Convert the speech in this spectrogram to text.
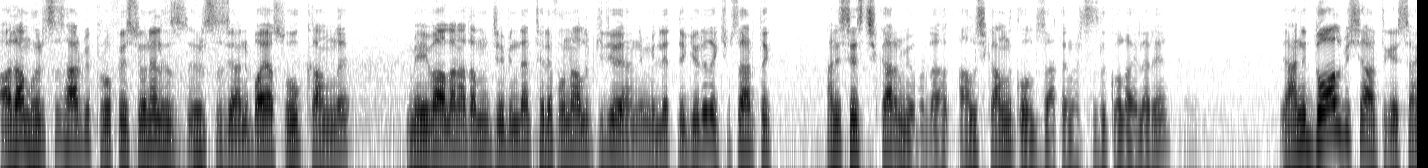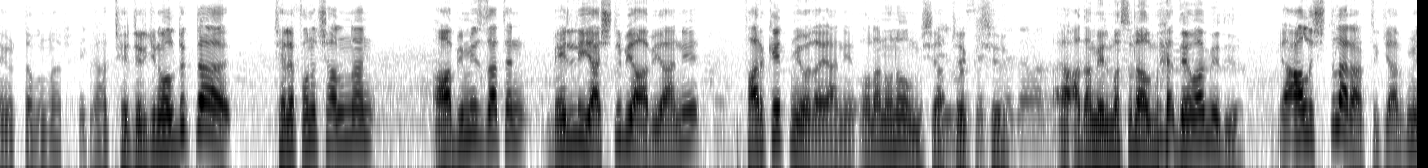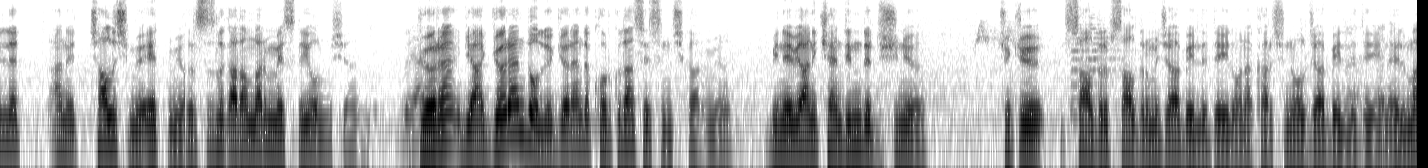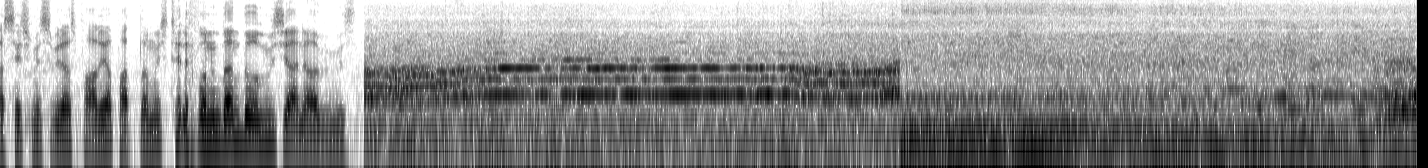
Adam hırsız harbi profesyonel hırs- hırsız yani bayağı soğukkanlı. Meyve alan adamın cebinden telefonu alıp gidiyor yani. Millet de görüyor da kimse artık hani ses çıkarmıyor burada. Alışkanlık oldu zaten hırsızlık olayları. Yani doğal bir şey artık Esenyurt'ta bunlar. Peki. Yani tedirgin olduk da telefonu çalınan abimiz zaten belli yaşlı bir abi yani. Fark etmiyor da yani. Olan ona olmuş yapacak Elma bir şey yok. Adam elmasını almaya devam ediyor. Ya alıştılar artık ya millet hani çalışmıyor, etmiyor. Hırsızlık adamların mesleği olmuş yani. Gören ya gören de oluyor. Gören de korkudan sesini çıkarmıyor. Bir nevi hani kendini de düşünüyor. Çünkü saldırıp saldırmayacağı belli değil. Ona karşı ne olacağı belli değil. Elma seçmesi biraz pahalıya patlamış. Telefonundan da olmuş yani abimiz.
